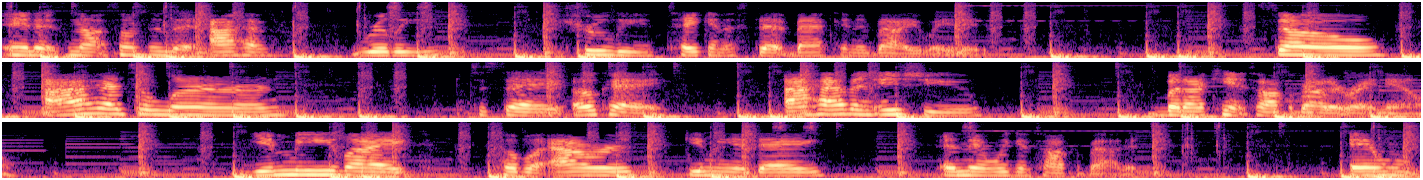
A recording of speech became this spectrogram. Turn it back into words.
and it's not something that I have really truly taken a step back and evaluated. So I had to learn to say, okay, I have an issue, but I can't talk about it right now. Give me like a couple hours, give me a day, and then we can talk about it. And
